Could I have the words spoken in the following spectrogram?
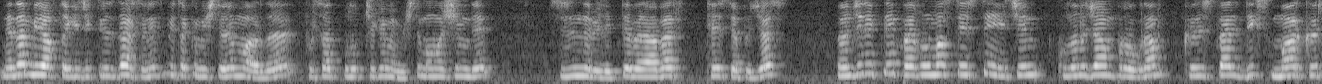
neden bir hafta geciktiniz derseniz bir takım işlerim vardı. Fırsat bulup çekememiştim ama şimdi sizinle birlikte beraber test yapacağız. Öncelikle performans testi için kullanacağım program Crystal Dix Marker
